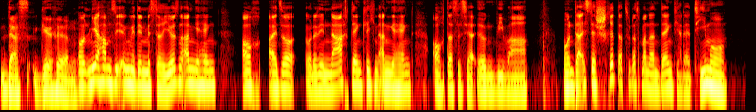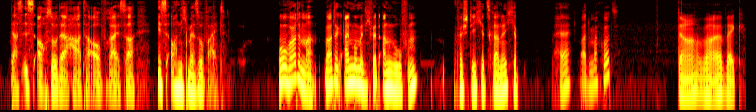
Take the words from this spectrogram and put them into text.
Das Gehirn. Und mir haben sie irgendwie den mysteriösen angehängt, auch also oder den nachdenklichen angehängt, auch das ist ja irgendwie wahr. Und da ist der Schritt dazu, dass man dann denkt, ja, der Timo, das ist auch so der harte Aufreißer, ist auch nicht mehr so weit. Oh, warte mal, warte einen Moment, ich werde angerufen. Verstehe ich jetzt gar nicht. Ich hab, hä? Warte mal kurz. Da war er weg.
